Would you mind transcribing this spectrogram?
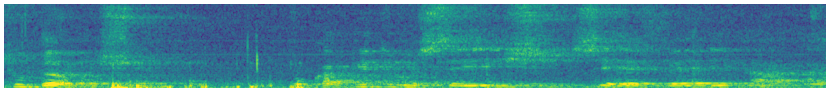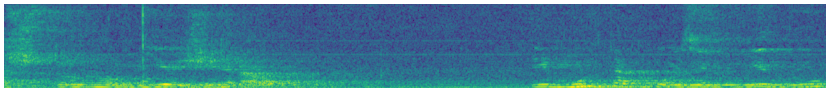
Estudamos. O capítulo 6 se refere à astronomia geral. Tem muita coisa aqui do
